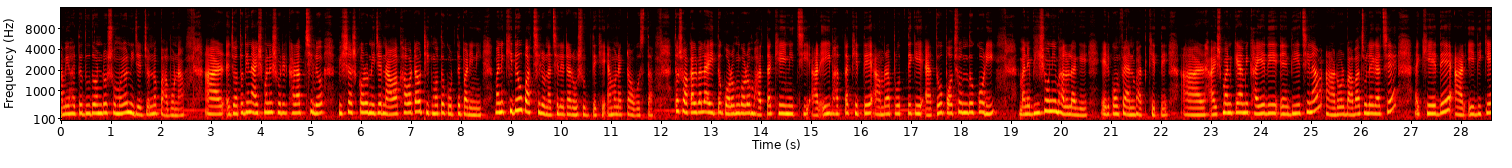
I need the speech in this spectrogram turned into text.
আমি হয়তো দুদণ্ড সময়ও নিজের জন্য পাবো না। আর যতদিন আয়ুষ্মানের শরীর খারাপ ছিল, বিশ্বাস করো নিজের নাওয়া খাওয়াটাও ঠিকমতো করতে পারিনি। মানে খিদেও পাচ্ছিল না ছেলেটার ওষুধ দেখে, এমন একটা অবস্থা। তো সকালবেলা এই তো গরম গরম ভাতটা খেয়ে নিচ্ছি। আর এই ভাতটা খেতে আমরা প্রত্যেকে এত পছন্দ করি মানে ভীষণই ভালো লাগে এরকম ফ্যান ভাত খেতে। আর আয়ুষ্মানকে আমি খাইয়ে দিয়ে দিয়েছিলাম, আর ওর বাবা চলে গেছে খেয়ে দে। আর এদিকে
